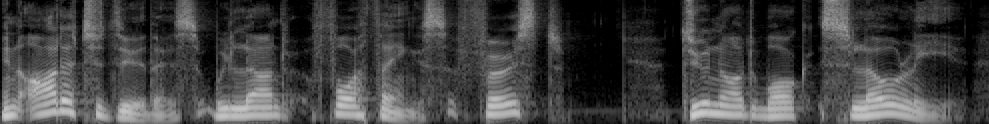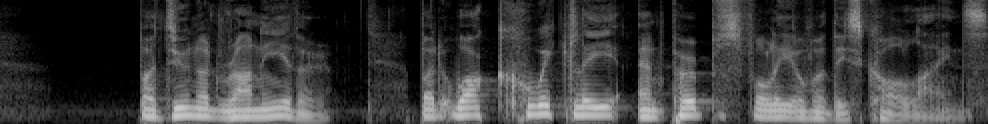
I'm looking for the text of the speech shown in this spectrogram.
In order to do this, we learned four things. First, do not walk slowly, but do not run either but walk quickly and purposefully over these coal lines,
